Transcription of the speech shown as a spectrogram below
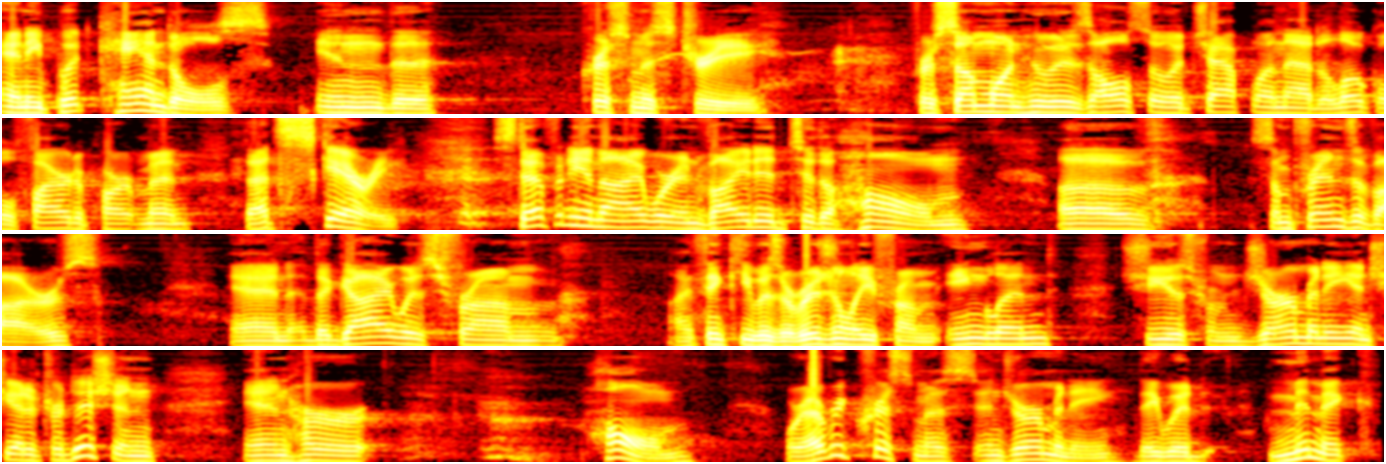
and he put candles in the Christmas tree. For someone who is also a chaplain at a local fire department, that's scary. Stephanie and I were invited to the home of some friends of ours, and the guy was from, I think he was originally from England. She is from Germany, and she had a tradition in her home where every Christmas in Germany they would mimic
